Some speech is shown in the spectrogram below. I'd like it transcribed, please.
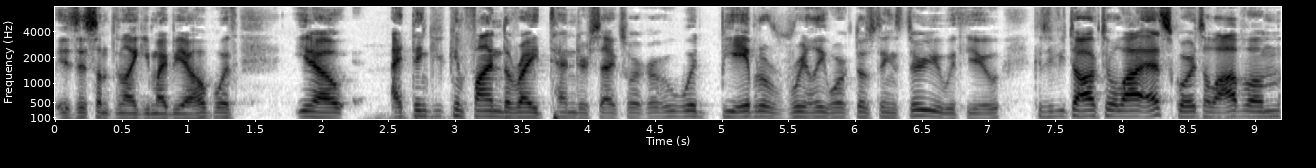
is this something like you might be a help with? You know, I think you can find the right tender sex worker who would be able to really work those things through you with you. Because if you talk to a lot of escorts, a lot of them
